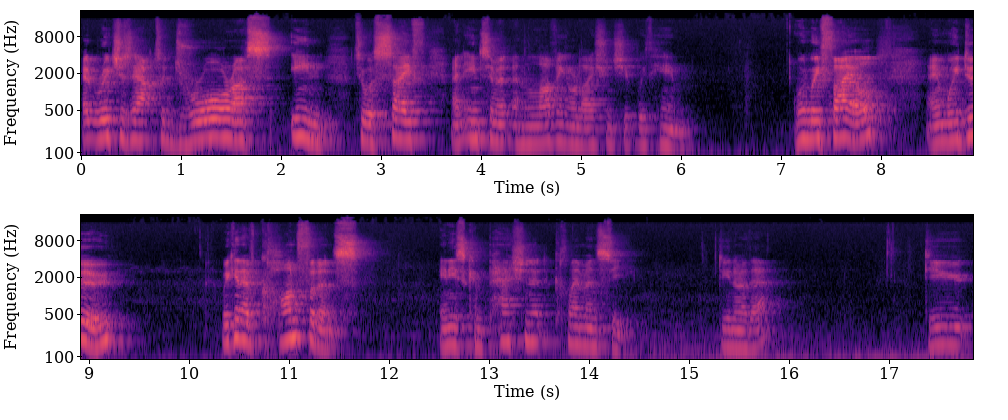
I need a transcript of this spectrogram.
It reaches out to draw us in to a safe and intimate and loving relationship with Him. When we fail, and we do, we can have confidence in His compassionate clemency. Do you know that? Do you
